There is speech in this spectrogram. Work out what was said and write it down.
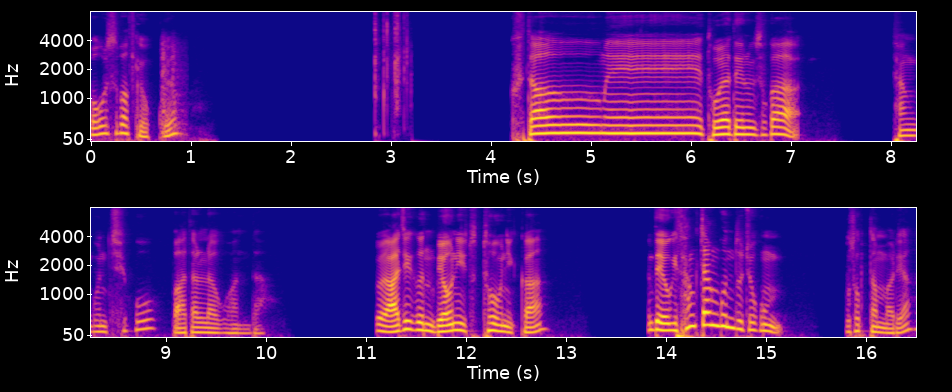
먹을 수밖에 없고요. 그 다음에 둬야 되는 수가 장군 치고 마달라고 한다. 아직은 면이 두터우니까. 근데 여기 상장군도 조금 무섭단 말이야.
